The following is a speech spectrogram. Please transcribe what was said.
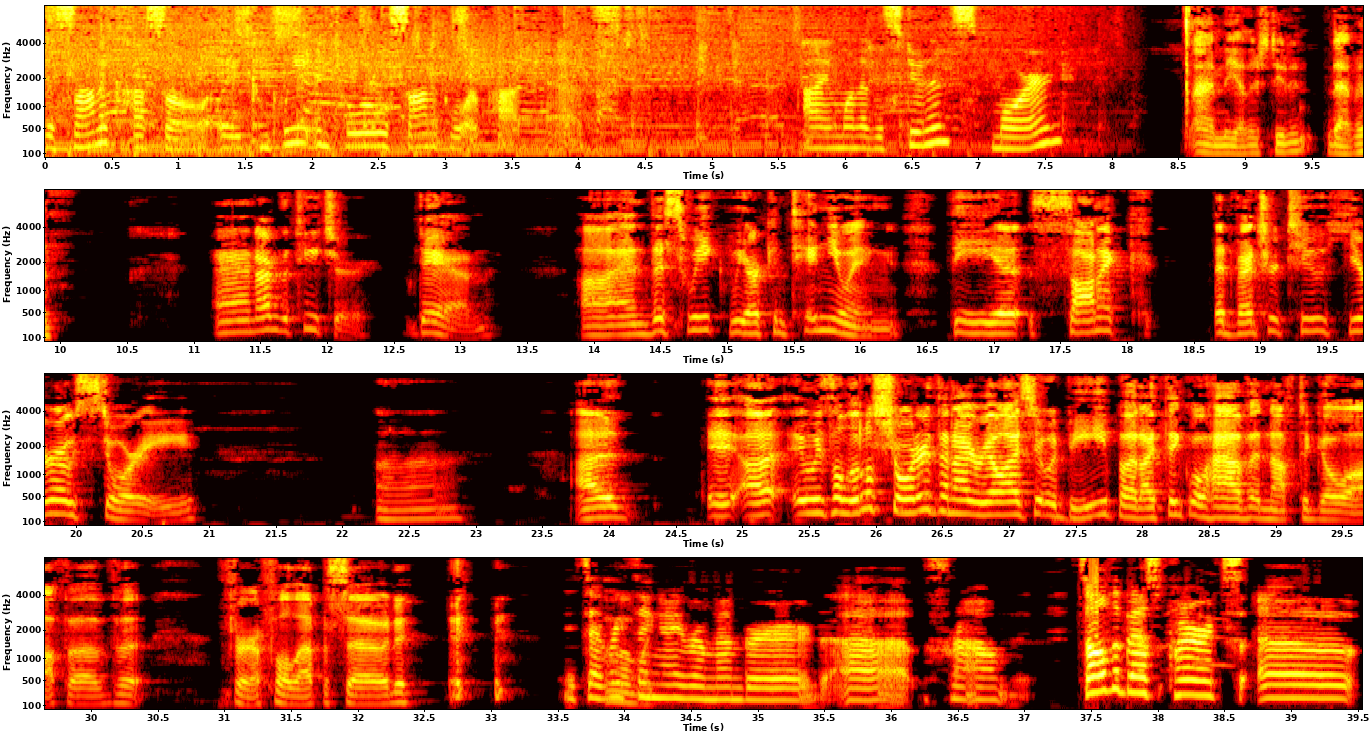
the Sonic Hustle, a complete and total Sonic lore podcast. I'm one of the students, Morg. I'm the other student, Devon. And I'm the teacher, Dan. Uh, and this week we are continuing the uh, Sonic Adventure 2 hero story. Uh, uh, it, uh, it was a little shorter than I realized it would be, but I think we'll have enough to go off of uh, for a full episode. It's everything I remembered, uh, from, it's all the best parts of,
